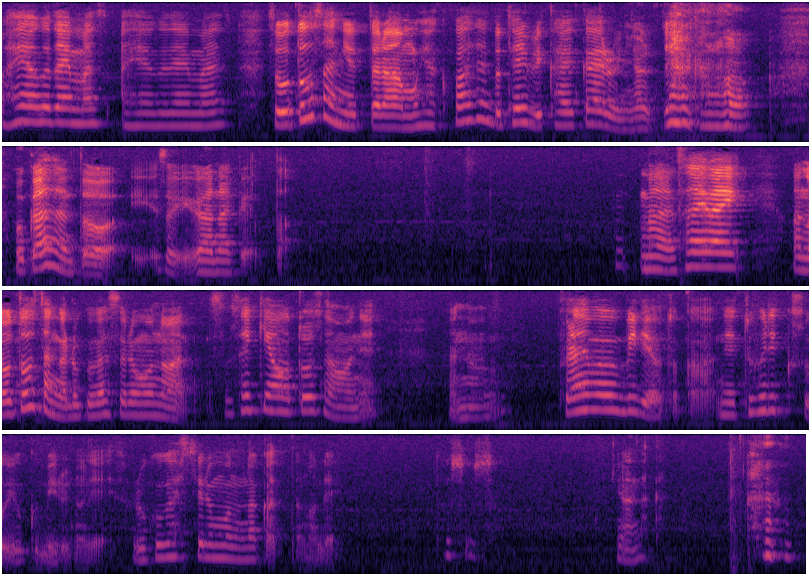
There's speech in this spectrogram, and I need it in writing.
おはようございます。おはようございます。そうお父さんに言ったらもう100%テレビ買い替えるになるって言うから お母さんとそう言わなかった。まあ幸いあのお父さんが録画するものはそう最近はお父さんはねあのプライムビデオとかネットフリックスをよく見るので録画してるものなかったのでそうそうそう。言わなかった。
